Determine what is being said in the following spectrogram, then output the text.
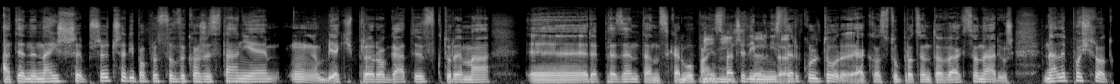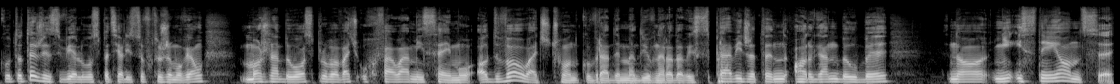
A ten najszybszy, czyli po prostu prostu wykorzystanie mm, jakichś prerogatyw, które ma e, reprezentant Skarbu Państwa, minister, czyli minister tak. kultury, jako stuprocentowy akcjonariusz. No ale po środku, to też jest wielu specjalistów, którzy mówią, można było spróbować uchwałami Sejmu odwołać członków Rady Mediów Narodowych, sprawić, że ten organ byłby no, nieistniejący.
